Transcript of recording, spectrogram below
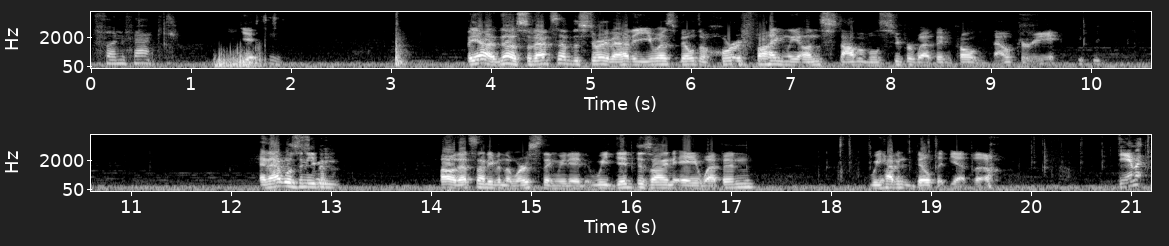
Fun fact. Yes. But yeah, no, so that's uh, the story about how the US built a horrifyingly unstoppable super weapon called Valkyrie. and that wasn't even. Oh, that's not even the worst thing we did. We did design a weapon. We haven't built it yet, though. Damn it!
